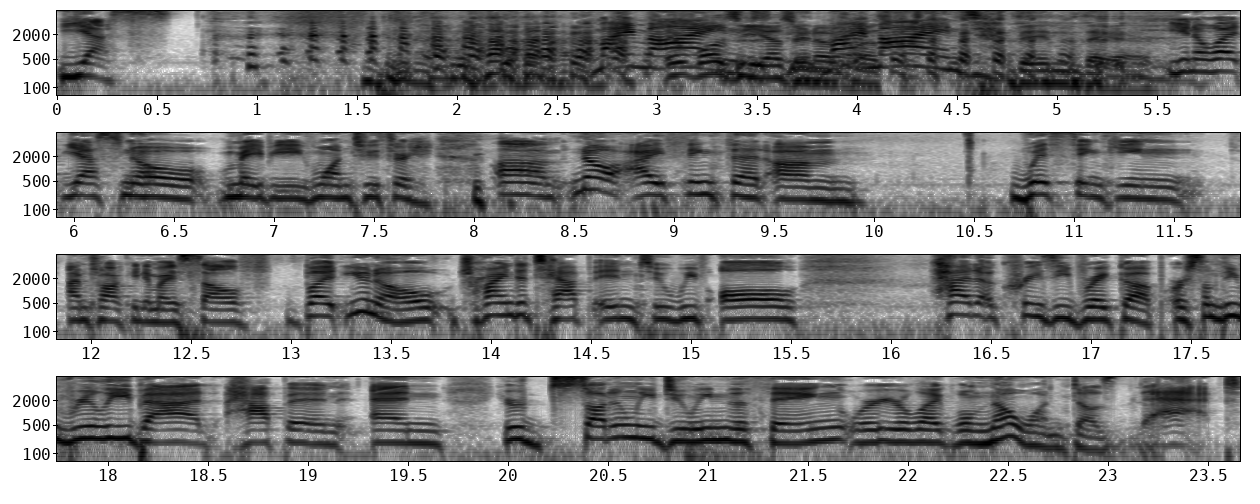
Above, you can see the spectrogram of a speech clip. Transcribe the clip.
yes. my mind. was a yes or no My question. mind. Been there. You know what? Yes, no, maybe one, two, three. Um, no, I think that um, with thinking, I'm talking to myself, but you know, trying to tap into, we've all had a crazy breakup or something really bad happen, and you're suddenly doing the thing where you're like, well, no one does that.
